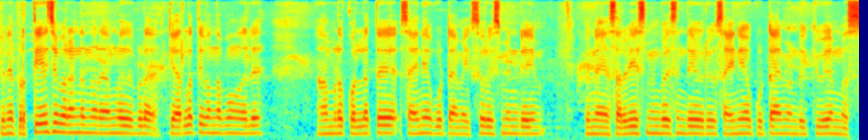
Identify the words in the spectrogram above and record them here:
പിന്നെ പ്രത്യേകിച്ച് പറയേണ്ടതെന്ന് പറയാൻ നമ്മൾ ഇവിടെ കേരളത്തിൽ വന്നപ്പോൾ മുതൽ നമ്മുടെ കൊല്ലത്തെ സൈനിക കൂട്ടായ്മ എക്സർവീസ്മെന്റെയും പിന്നെ സർവീസ് മെമ്പേഴ്സിന്റെ ഒരു സൈനിക കൂട്ടായ്മയുണ്ട് Q M S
